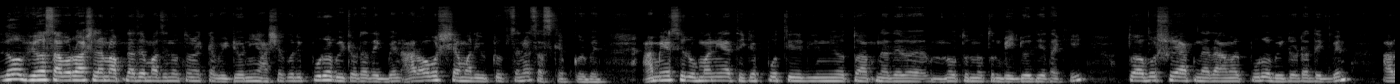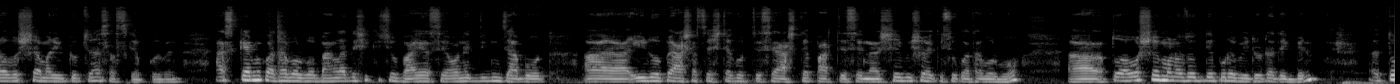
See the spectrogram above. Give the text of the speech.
হ্যালো ভিউয়ার্স আবারও আসলাম আপনাদের মাঝে নতুন একটা ভিডিও নিয়ে। আশা করি পুরো ভিডিওটা দেখবেন আর অবশ্যই আমার ইউটিউব চ্যানেল সাবস্ক্রাইব করবেন। আমি আছি রোমানিয়া থেকে প্রতিনিয়ত আপনাদের নতুন নতুন ভিডিও দিয়ে থাকি। তো অবশ্যই আপনারা আমার পুরো ভিডিওটা দেখবেন আর অবশ্যই আমার ইউটিউব চ্যানেল সাবস্ক্রাইব করবেন। আজকে আমি কথা বলব, বাংলাদেশি কিছু ভাই আছে অনেক দিন যাবৎ ইউরোপে আসার চেষ্টা করতেছে, আসতে পারতেছে না, সে বিষয়ে কিছু কথা বলব। তো অবশ্যই মনোযোগ দিয়ে পুরো ভিডিওটা দেখবেন। তো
